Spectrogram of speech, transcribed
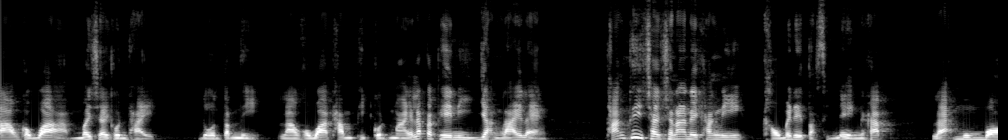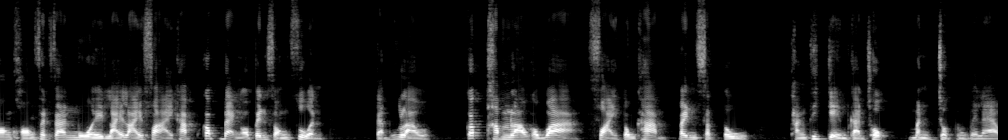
ราวกับว่าไม่ใช่คนไทย โดนตำหนิราวกับว่าทำผิดกฎหมายและประเพณีอย่างร้ายแรง ทั้งที่ชัยชนะในครั้งนี้เขาไม่ได้ตัดสินเองนะครับ และมุมมองของแฟนๆมวยหลาย ๆ ฝ่ายครับ ก็แบ่งออกเป็น 2ส่วน แต่พวกเราก็ทำราวกับว่าฝ่ายตรงข้ามเป็นศัตรูทั้งที่เกมการชกมันจบลงไปแล้ว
